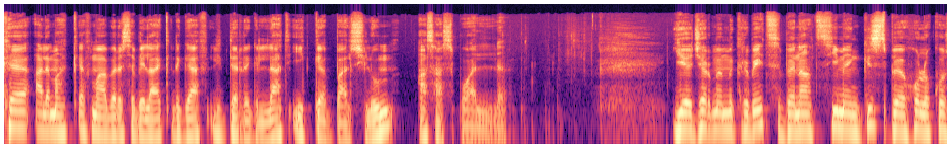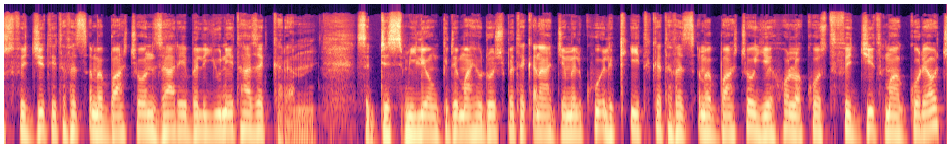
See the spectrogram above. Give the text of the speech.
ከዓለም አቀፍ ማህበረሰብ የላቀ ድጋፍ ሊደረግላት ይገባል ሲሉም አሳስቧል። የጀርመን ምክር ቤት በናትሲ መንግስት በሆሎኮስት ፍጅት የተፈጸመባቸውን ዛሬ በልዩ ሁኔታ ዘከረ። ስድስት ሚሊዮን ግድም አይሁዶች በተቀናጀ መልኩ እልቂት ከተፈጸመባቸው የሆሎኮስት ፍጅት ማጎሪያዎች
